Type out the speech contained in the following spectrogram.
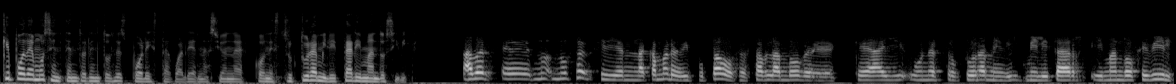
¿qué podemos entender entonces por esta Guardia Nacional con estructura militar y mando civil? A ver, eh, no, no, sé si en la Cámara de Diputados se está hablando de que hay una estructura militar y mando civil.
